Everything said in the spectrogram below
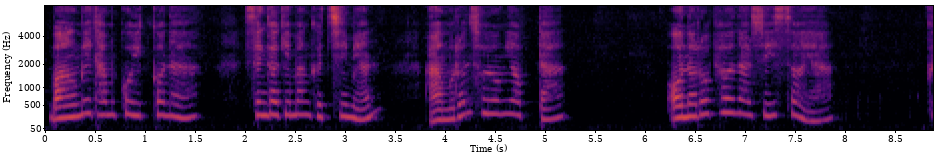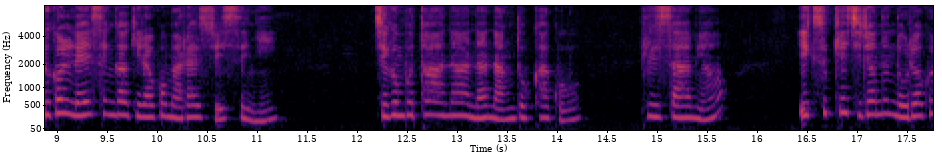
마음에 담고 있거나 생각에만 그치면 아무런 소용이 없다. 언어로 표현할 수 있어야 그걸 내 생각이라고 말할 수 있으니 지금부터 하나하나 낭독하고 필사하며 익숙해지려는 노력을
